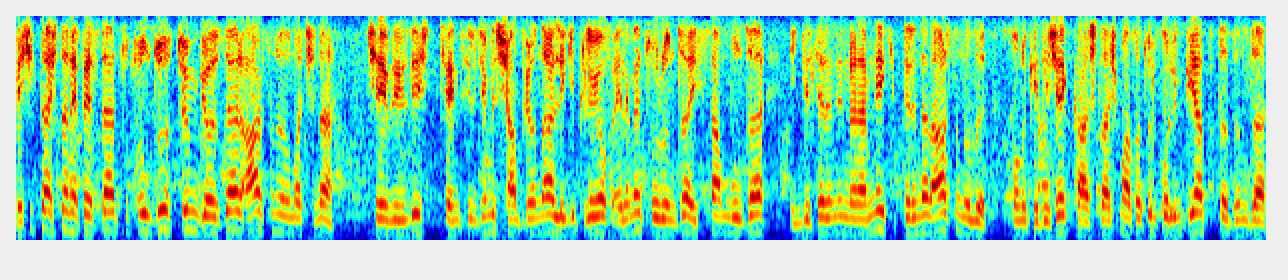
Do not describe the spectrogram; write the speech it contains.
Beşiktaş'ta nefesler tutuldu. Tüm gözler Arsenal maçına çevrildi. Temsilcimiz Şampiyonlar Ligi playoff eleme turunda İstanbul'da İngiltere'nin önemli ekiplerinden Arsenal'ı konuk edecek. Karşılaşma Atatürk Olimpiyat Stadında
